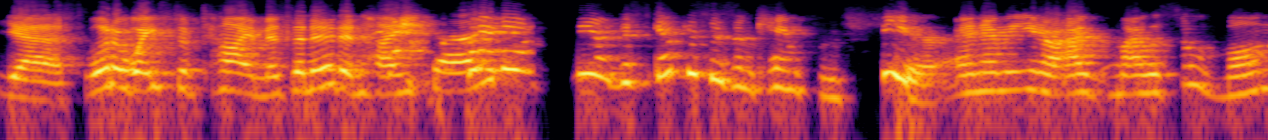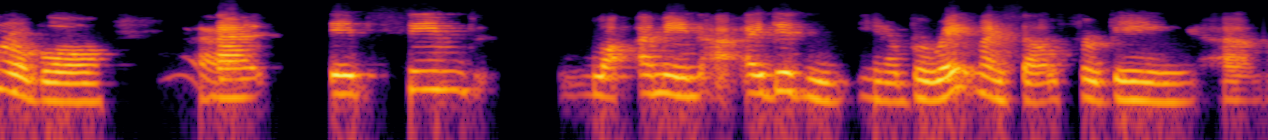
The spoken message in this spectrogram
Yes, what a waste of time, isn't it, in hindsight? you know, the skepticism came from fear. And I mean, you know, I, I was so vulnerable yeah. that it seemed, I mean, I didn't, you know, berate myself for being um,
